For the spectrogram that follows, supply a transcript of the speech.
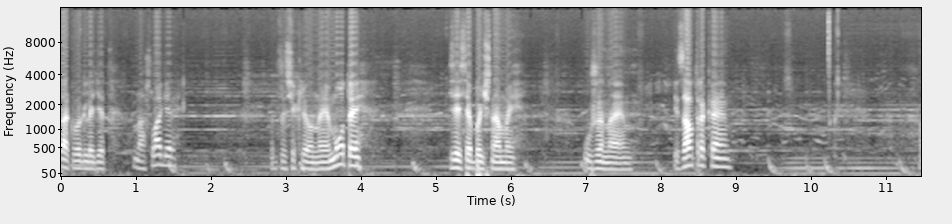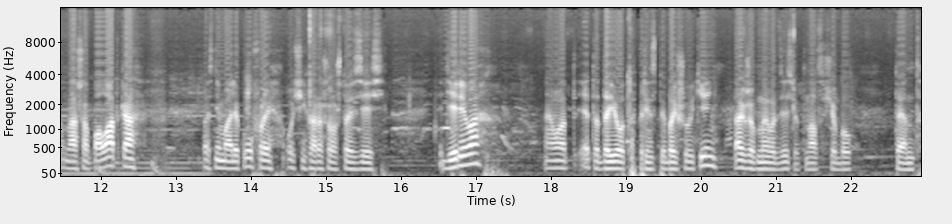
Так выглядит наш лагерь. Вот зачехленные моты. Здесь обычно мы ужинаем и завтракаем. Наша палатка. Поснимали кофры. Очень хорошо, что здесь дерево. Вот, это дает, в принципе, большую тень. Также мы вот здесь вот у нас еще был тент.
